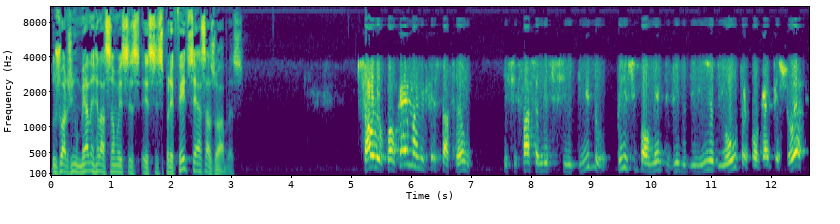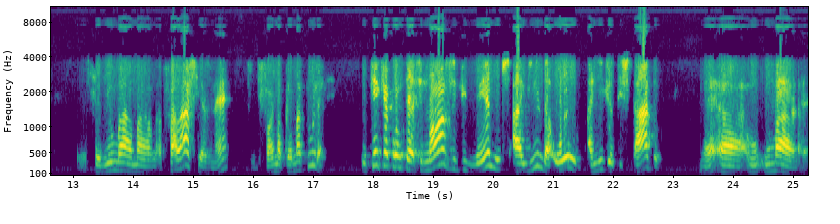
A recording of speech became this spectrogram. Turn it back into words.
do Jorginho Melo em relação a esses, esses prefeitos e a essas obras? Saulo, qualquer manifestação que se faça nesse sentido, principalmente vindo de mim ou de outra qualquer pessoa, seria uma, uma falácias, né? De forma prematura. O que que acontece? Nós vivemos ainda, ou a nível de Estado, né, uma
